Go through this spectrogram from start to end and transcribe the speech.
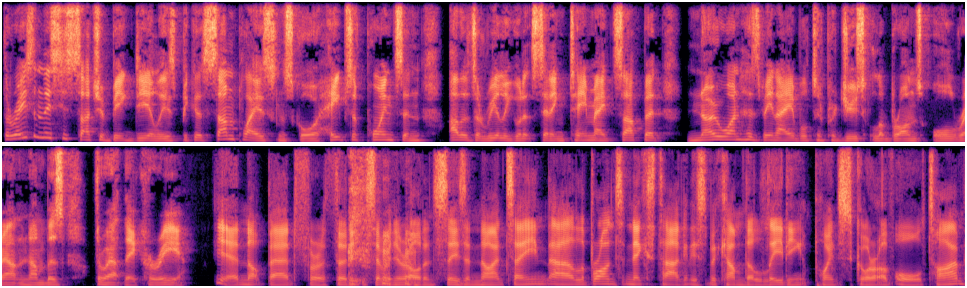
the reason this is such a big deal is because some players can score heaps of points and others are really good at setting teammates up, but no one has been able to produce LeBron's all round numbers throughout their career. Yeah, not bad for a 37 year old in season 19. Uh, LeBron's next target is to become the leading point scorer of all time.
